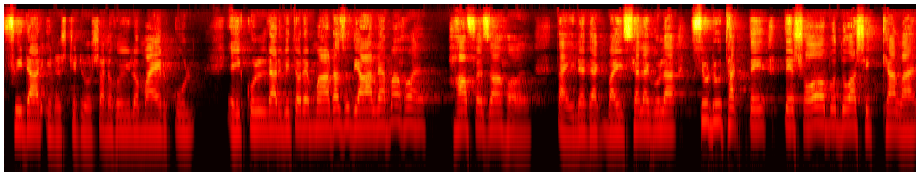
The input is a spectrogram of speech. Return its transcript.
feeder institution হইল মায়ের কুল। এই কুলটার ভিতরে মাটা যদি আলেমা হয়, হাফেজা হয়, তাইলে দেখবা এই ছেলেগুলা শুধু থাকতে তে সব দোয়া শিক্ষা লায়।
